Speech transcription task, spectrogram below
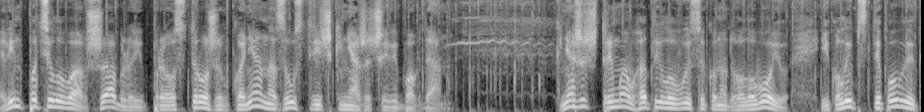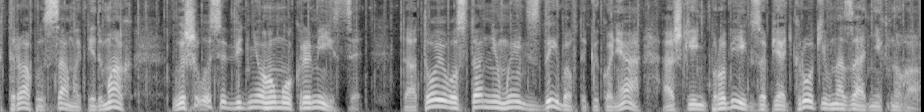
він поцілував шаблю і приострожив коня назустріч княжичеві Богдану. Княжич тримав гатило високо над головою, і коли б степовик трапив саме під мах, лишилося б від нього мокре місце. Та той в останню мить здибав таки коня, аж кінь пробіг за п'ять кроків на задніх ногах.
